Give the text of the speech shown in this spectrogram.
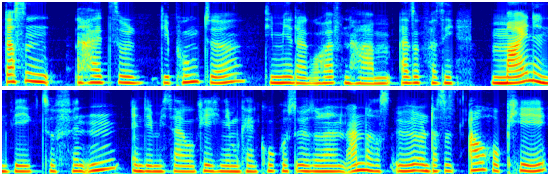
Das sind halt so die Punkte, die mir da geholfen haben. Also quasi meinen Weg zu finden, indem ich sage, okay, ich nehme kein Kokosöl, sondern ein anderes Öl und das ist auch okay,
